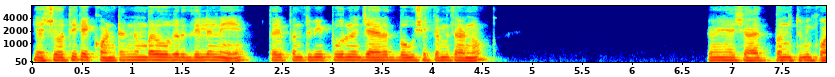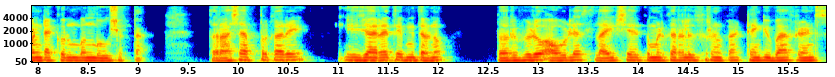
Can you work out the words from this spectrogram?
याच्यावरती काही कॉन्टॅक्ट नंबर वगैरे दिले नाही आहे तरी पण तुम्ही पूर्ण जाहिरात बघू शकता मित्रांनो. किंवा या शाळेत पण तुम्ही कॉन्टॅक्ट करून पण बघू शकता. तर अशा प्रकारे ही जाहिरात आहे मित्रांनो. तर व्हिडिओ आवडल्यास लाईक शेअर कमेंट करायला विसरू नका. थँक्यू बाय फ्रेंड्स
